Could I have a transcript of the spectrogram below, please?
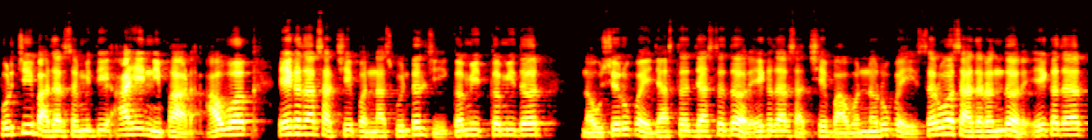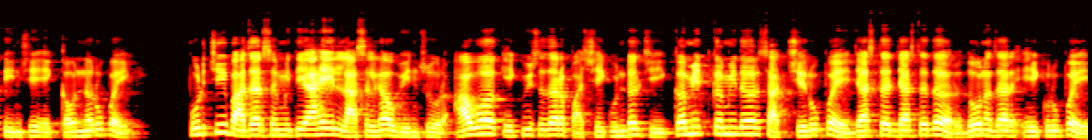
पुढची बाजार समिती आहे निफाड. आवक एक हजार सातशे पन्नास क्विंटलची. कमीत कमी दर नऊशे रुपये जास्तीत जास्त दर एक हजार सातशे बावन्न रुपये सर्वसाधारण दर एक हजार तीनशे एक्कावन्न रुपये. पुढची बाजार समिती आहे लासलगाव विंचूर. आवक एकवीस हजार पाचशे क्विंटलची. कमीत कमी दर सातशे रुपये जास्तीत जास्त दर दोन हजार एक रुपये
